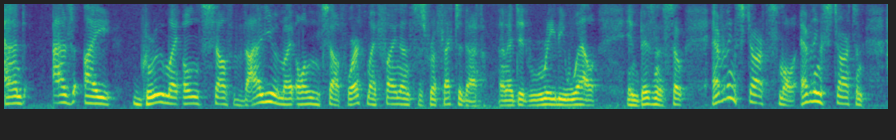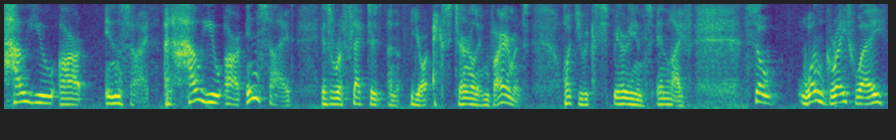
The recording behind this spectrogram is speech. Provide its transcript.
And as I grew my own self value and my own self worth, my finances reflected that, and I did really well in business. So everything starts small. Everything starts in how you are inside, and how you are inside is reflected in your external environment, what you experience in life. So one great way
